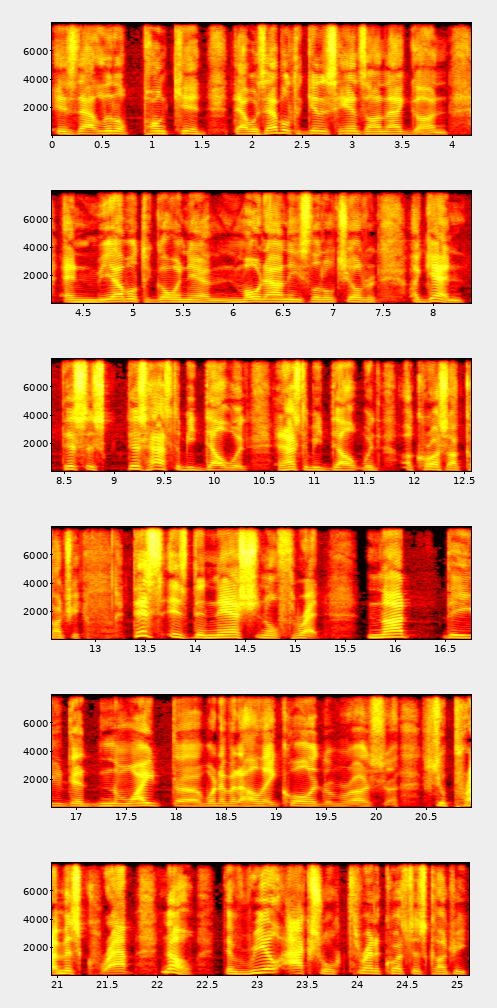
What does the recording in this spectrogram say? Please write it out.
is that little punk kid that was able to get his hands on that gun and be able to go in there and mow down these little children. Again, this is this has to be dealt with. It has to be dealt with across our country. This is the national threat, not the, the white, uh, whatever the hell they call it, uh, supremacist crap. No, the real actual threat across this country,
